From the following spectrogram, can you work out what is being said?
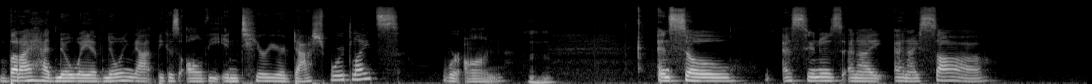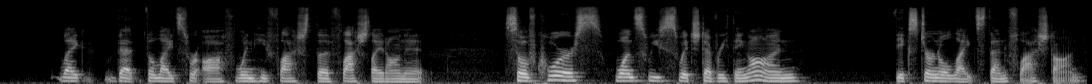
But I had no way of knowing that because all the interior dashboard lights were on. Mm-hmm. And so as soon as and I and I saw like that the lights were off when he flashed the flashlight on it. So of course, once we switched everything on, the external lights then flashed on.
